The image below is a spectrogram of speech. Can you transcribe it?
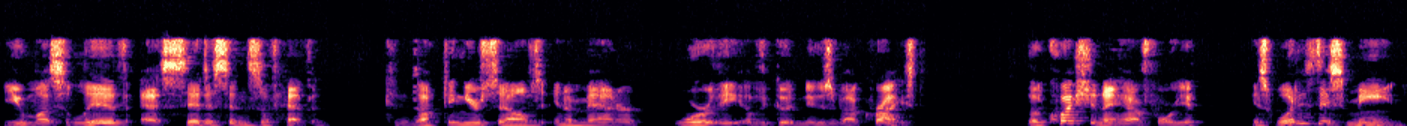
you must live as citizens of heaven, conducting yourselves in a manner worthy of the good news about Christ. The question I have for you is what does this mean?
